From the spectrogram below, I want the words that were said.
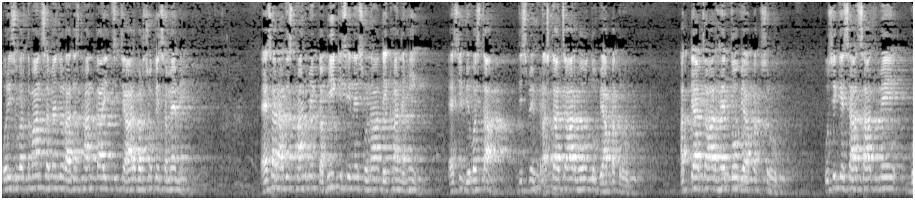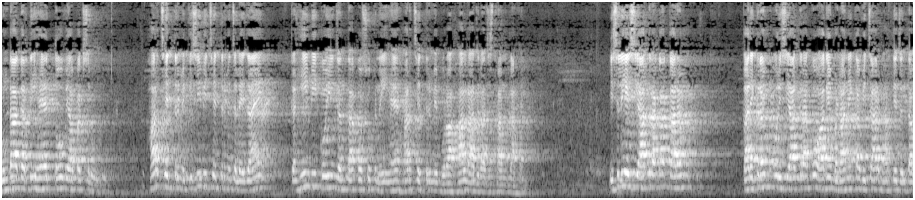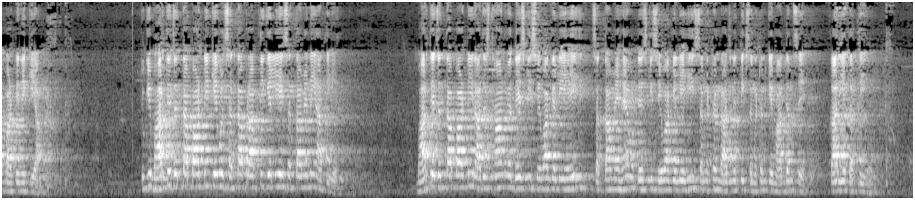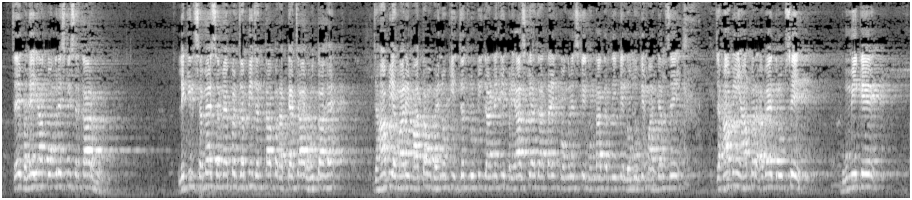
और इस वर्तमान समय जो राजस्थान का इस चार वर्षों के समय में ऐसा राजस्थान में कभी किसी ने सुना, देखा नहीं, ऐसी व्यवस्था जिसमें भ्रष्टाचार हो तो व्यापक रूप अत्याचार है तो व्यापक स्वरूप उसी के साथ साथ में गुंडागर्दी है तो व्यापक स्वरूप हर क्षेत्र में, किसी भी क्षेत्र में चले जाएँ, कहीं भी कोई जनता को सुख नहीं है, हर क्षेत्र में बुरा हाल राज राजस्थान का है। इसलिए इस यात्रा का कारण, कार्यक्रम और इस यात्रा को आगे बढ़ाने का विचार भारतीय जनता पार्टी ने किया। क्योंकि भारतीय जनता पार्टी केवल सत्ता प्राप्ति के लिए ही सत्ता में नहीं आती है। भारतीय जनता पार्टी राजस्थान व देश की सेवा के लिए ही सत्ता में है और देश की सेवा के लिए ही संगठन, राजनीतिक संगठन के माध्यम से कार्य करती है। चाहे भले या कांग्रेस की सरकार हो लेकिन समय समय पर जब भी जनता पर अत्याचार होता है, जहाँ भी हमारे माताओं बहनों की इज़्ज़त लूटी जाने की प्रयास किया जाता है, कांग्रेस के गुंडागर्दी के लोगों के माध्यम से, जहाँ भी यहाँ पर अवैध रूप से भूमि के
